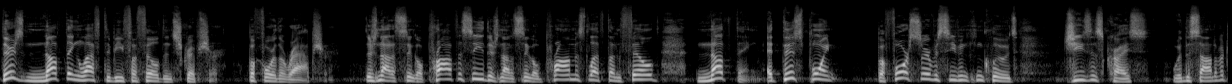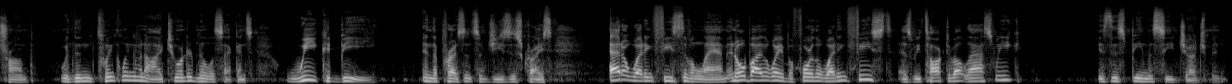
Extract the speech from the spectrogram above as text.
there's nothing left to be fulfilled in Scripture before the rapture? There's not a single prophecy, there's not a single promise left unfilled, nothing. At this point, before service even concludes, Jesus Christ, with the sound of a trump, within the twinkling of an eye, 200 milliseconds, we could be in the presence of Jesus Christ at a wedding feast of a lamb. And oh, by the way, before the wedding feast, as we talked about last week, is this Bema Seat judgment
